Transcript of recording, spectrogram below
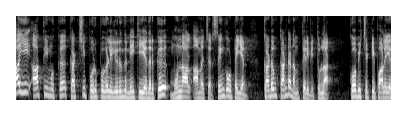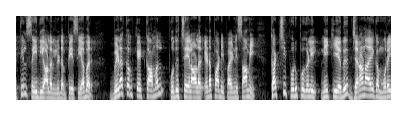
அஇஅதிமுக கட்சி பொறுப்புகளில் இருந்து நீக்கியதற்கு முன்னாள் அமைச்சர் செங்கோட்டையன் கடும் கண்டனம் தெரிவித்துள்ளார். கோபிச்செட்டிப்பாளையத்தில் செய்தியாளர்களிடம் பேசிய அவர் விளக்கம் கேட்காமல் பொதுச் செயலாளர் எடப்பாடி பழனிசாமி கட்சி பொறுப்புகளில் நீக்கியது ஜனநாயக முறை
